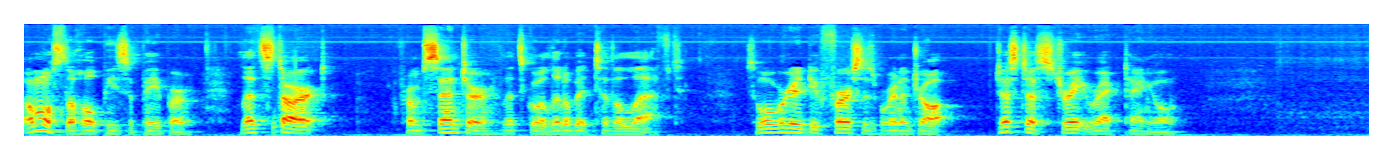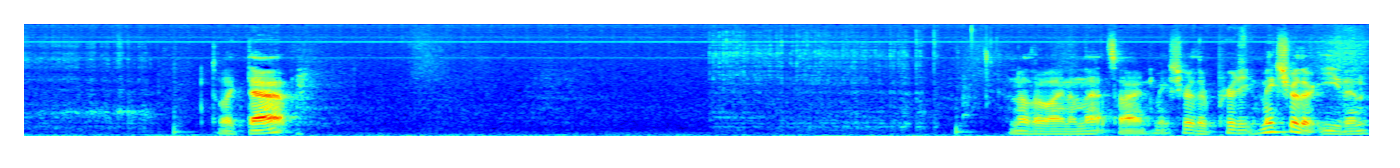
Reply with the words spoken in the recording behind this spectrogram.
almost the whole piece of paper. Let's start from center. Let's go a little bit to the left. So what we're going to do first is we're going to draw just a straight rectangle. So like that. Another line on that side. Make sure they're pretty, make sure they're even.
